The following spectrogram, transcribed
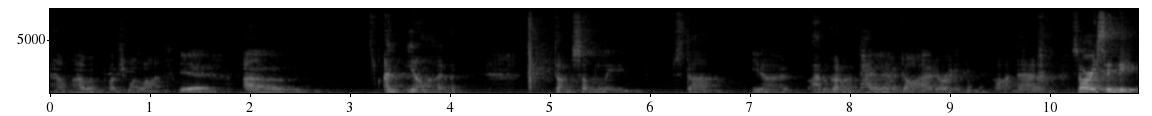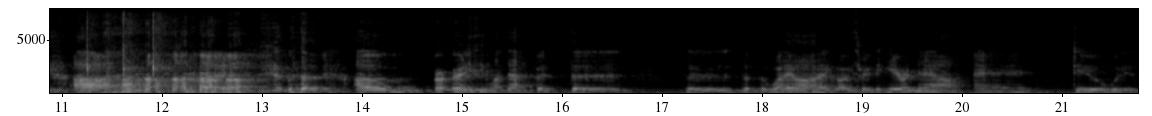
how, how I approach my life. yeah Um, and you know, I, I don't suddenly start. You know, I haven't gone on a paleo diet or anything like that. Sorry, Cindy, uh, um, or, or anything like that. But the, the the the way I go through the here and now and deal with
